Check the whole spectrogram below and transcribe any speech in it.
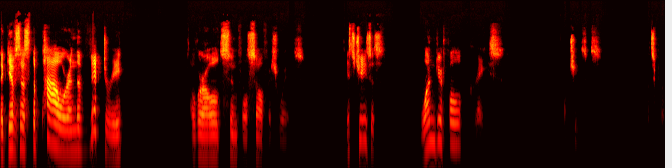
that gives us the power and the victory over our old, sinful, selfish ways. It's Jesus. Wonderful grace of Jesus. Let's pray.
